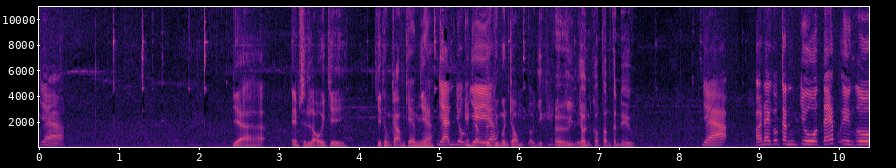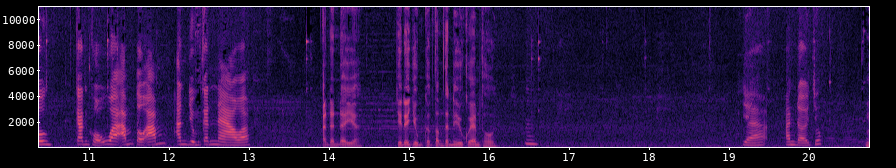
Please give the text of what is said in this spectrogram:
Dạ. Dạ em xin lỗi chị. Chị thông cảm cho em nha. Dạ anh dùng Em gì gặp ạ tới Dương bên trong Đổi với khác Ừ chị cho anh cơm tấm tình yêu. Dạ Ở đây có canh chua tép uyên ương. Canh khổ qua ấm tổ ấm. Anh dùng canh nào ạ? Anh đến đây á Chỉ để dùng cơm tấm tình yêu của em thôi. Dạ anh đợi chút. Ờ,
